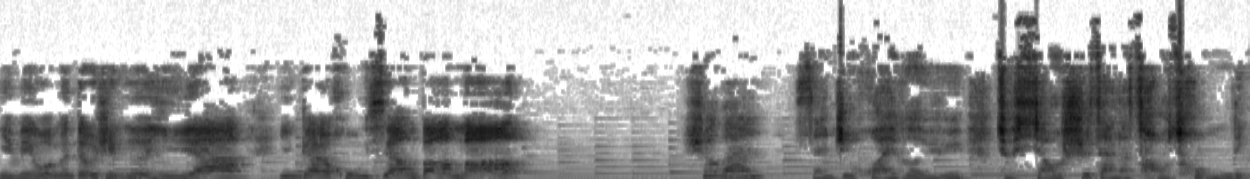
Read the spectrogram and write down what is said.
因为我们都是鳄鱼呀，应该互相帮忙。说完，三只坏鳄鱼就消失在了草丛里。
